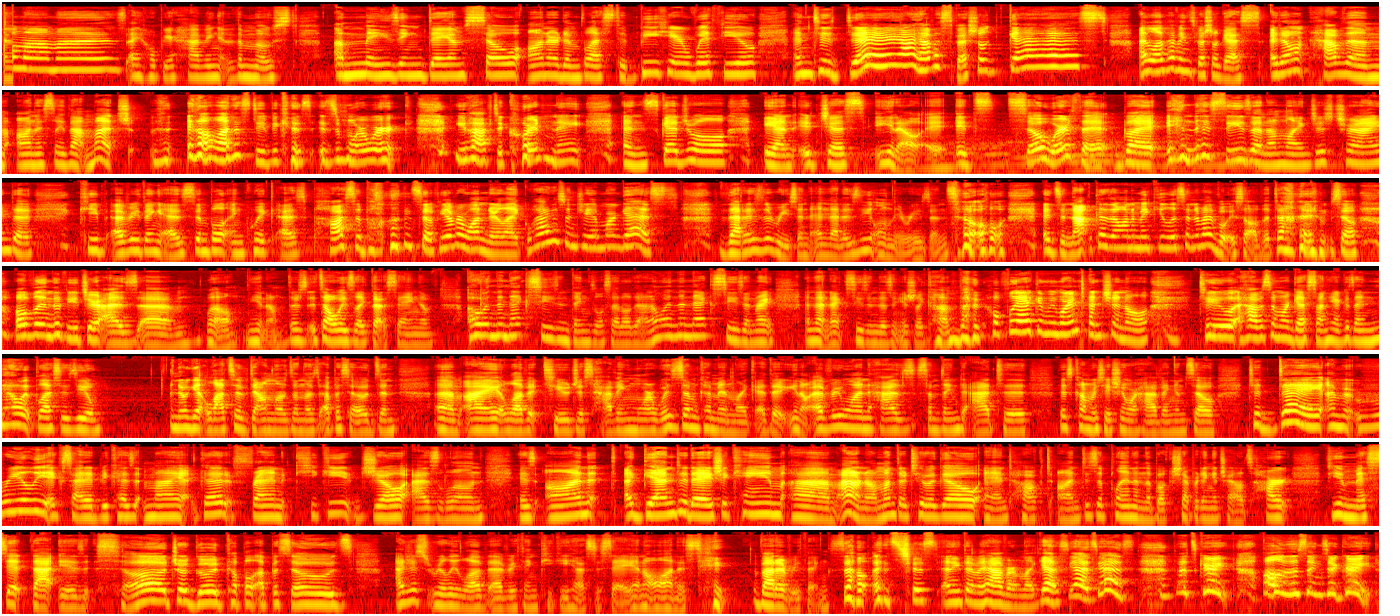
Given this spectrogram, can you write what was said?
Hello, mamas. I hope you're having the most amazing day. I'm so honored and blessed to be here with you. And today I have a special guest. I love having special guests. I don't have them honestly that much, in all honesty, because it's more work. You have to coordinate and schedule, and it just, you know, it, it's so worth it. But in this season, I'm like just trying to keep everything as simple and quick as possible. so if you ever wonder, like, why doesn't she have more guests? That is the reason, and that is the only reason. So it's not because I want to make you listen to my voice all the time. So hopefully in the future, as um, well, you know, there's it's always like that saying of, oh, in the next season things will settle down. Oh, in the next season, right? And that next season doesn't usually come, but hopefully I can be more intentional to have some more guests on here because I know it blesses you I know we get lots of downloads on those episodes, and um, I love it too. Just having more wisdom come in, like uh, that, you know, everyone has something to add to this conversation we're having. And so today, I'm really excited because my good friend Kiki Jo Asloon is on again today. She came, um, I don't know, a month or two ago, and talked on discipline in the book Shepherding a Child's Heart. If you missed it, that is such a good couple episodes. I just really love everything Kiki has to say, in all honesty, about everything. So it's just anytime I have her, I'm like, yes, yes, yes, that's great. All of those things are great.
